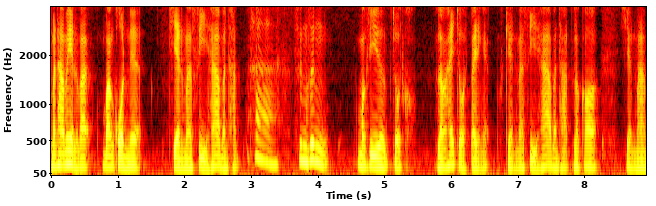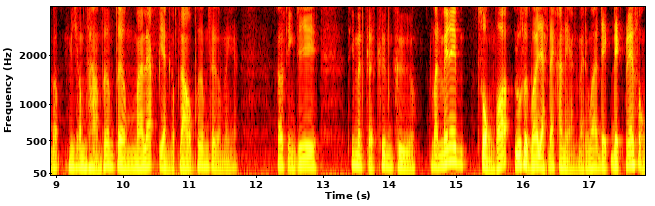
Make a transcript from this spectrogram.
มันทำให้เห็นว่าบางคนเนี่ยเขียนมาสี่ห้าบรรทัด ค่ะ ซึ่งซึ่งบางทีโจทย์เราให้โจทย์ไปอย่างเงี้ยเขียนมาสี่ห้าบรรทัด แล้วก็เขียนมาแบบมีคำถามเพิ่มเติมมาแลกเปลี่ยนกับเราเพิ่มเติมอะไรเงี้ย แล้วสิ่งที่ ที่มันเกิดขึ้นคือ มันไม่ได้ส่งเพราะรู้สึกว่าอยากได้คะแนนหมายถึงว่าเด็กเด็กไม่ได้ส่ง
